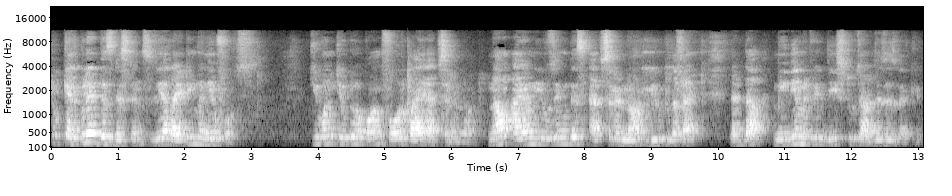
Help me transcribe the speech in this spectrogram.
To calculate this distance, we are writing the new force. Q1, Q2 upon 4 pi epsilon naught. Now I am using this epsilon naught due to the fact that the medium between these two charges is vacuum.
